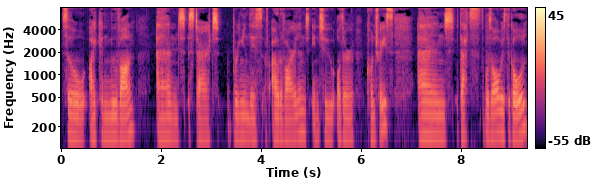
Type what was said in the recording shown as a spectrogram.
so I can move on and start bringing this out of Ireland into other countries. And that's was always the goal.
